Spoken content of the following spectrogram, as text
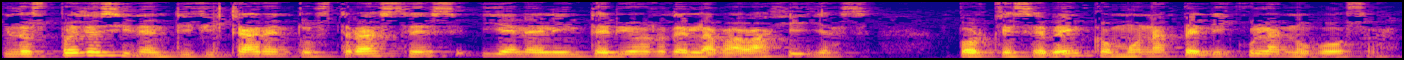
los puedes identificar en tus trastes y en el interior de lavavajillas, porque se ven como una película nubosa.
